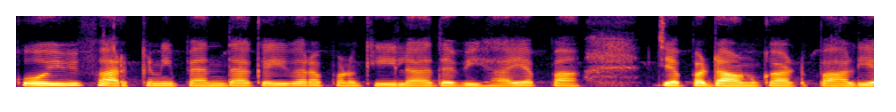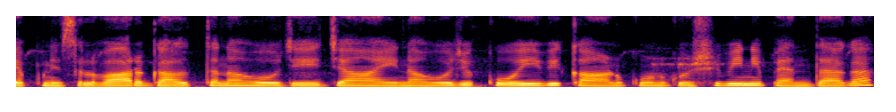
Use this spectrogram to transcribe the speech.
ਕੋਈ ਵੀ ਫ਼ਰਕ ਨਹੀਂ ਪੈਂਦਾ, ਕਈ ਵਾਰ ਆਪਾਂ ਨੂੰ ਕੀ ਲੱਗਦਾ ਵੀ ਹਾਏ, ਆਪਾਂ ਜੇ ਆਪਾਂ ਡਾਊਨ ਕਾਟ ਪਾ ਲਈ ਆਪਣੀ ਸਲਵਾਰ ਗਲਤ ਨਾ ਹੋ ਜੇ ਜਾਂ ਐ ਨਾ ਹੋ ਜੇ, ਕੋਈ ਵੀ ਕਾਣ ਕੂਣ ਕੁਝ ਵੀ ਨਹੀਂ ਪੈਂਦਾਗਾ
